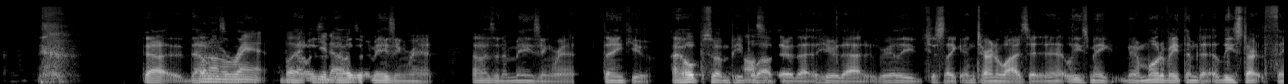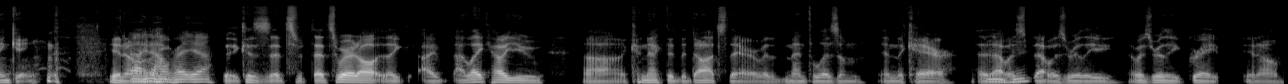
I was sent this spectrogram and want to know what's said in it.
that that went on a rant, but was you know, that was an amazing rant. That was an amazing rant. Thank you. I hope some people Awesome. out there that hear that really just like internalize it and at least make you know motivate them to at least start thinking. you know, I know, like, right? Yeah, because that's that's where it all like I I like how you uh connected the dots there with mentalism and the care. Uh, That was Mm-hmm. that was really that was really great, you know.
